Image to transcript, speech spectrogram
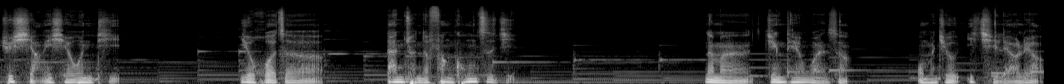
去想一些问题，又或者单纯的放空自己。那么今天晚上，我们就一起聊聊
